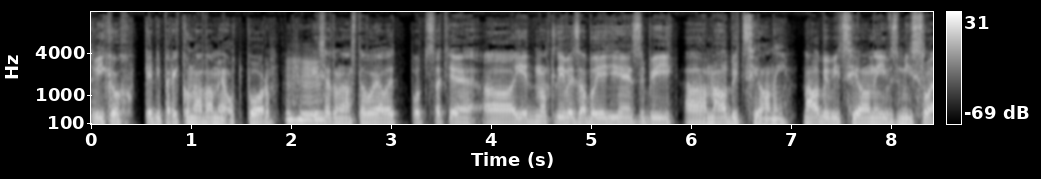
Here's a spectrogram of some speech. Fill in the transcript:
cvíkoch, kedy prekonávame odpor, mm-hmm. keď sa to nastavuje, ale v podstate uh, jednotlivec alebo jedinec by uh, mal byť silný. Mal by byť silný v zmysle,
